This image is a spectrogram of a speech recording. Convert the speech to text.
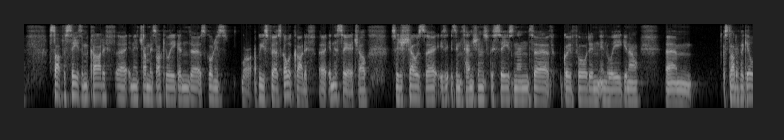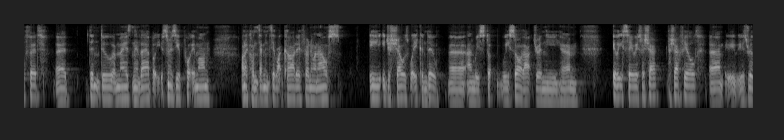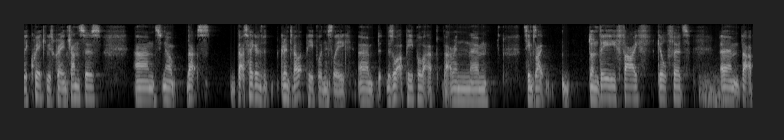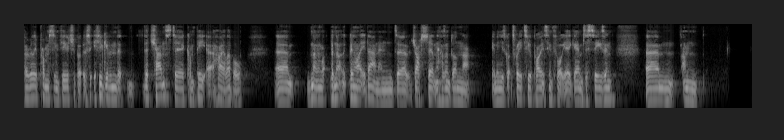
start the season with Cardiff uh, in the Champions Hockey League and uh, scoring his, well, I believe his first goal at Cardiff uh, in the CHL. So it just shows uh, his, his, intentions for this season and uh, going forward in, in the league. You know, um, started for Guildford, uh, didn't do amazingly there, but as soon as you put him on on a contending team like Cardiff or anyone else, he, he just shows what he can do. and we st- we saw that during the um, elite series for, she- for Sheffield. Um, he, he, was really quick. He was creating chances, and you know that's that's how you're going to, develop people in this league. Um, there's a lot of people that are, that are in um, teams like Dundee, Fife, Guildford um, that have a really promising future. But if you give them the the chance to compete at a high level, um, they're not, going to let you down. And uh, Josh certainly hasn't done that. I mean, he's got 22 points in 48 games this season. Um, I'm,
